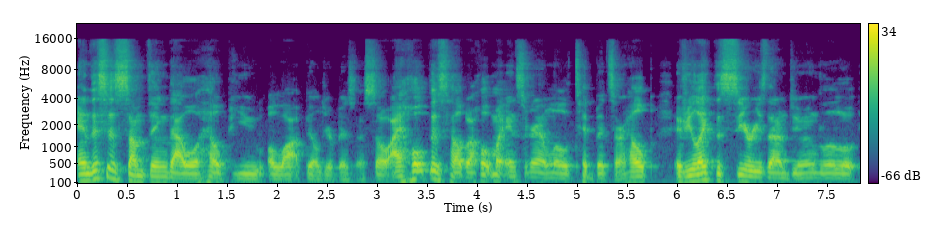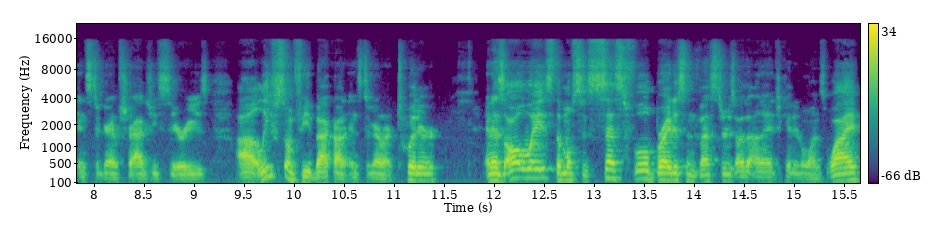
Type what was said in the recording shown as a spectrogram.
And this is something that will help you a lot build your business. So I hope this helped. I hope my Instagram little tidbits are help. If you like the series that I'm doing, the little Instagram strategy series, uh, leave some feedback on Instagram or Twitter. And as always, the most successful, brightest investors are the uneducated ones. Why?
